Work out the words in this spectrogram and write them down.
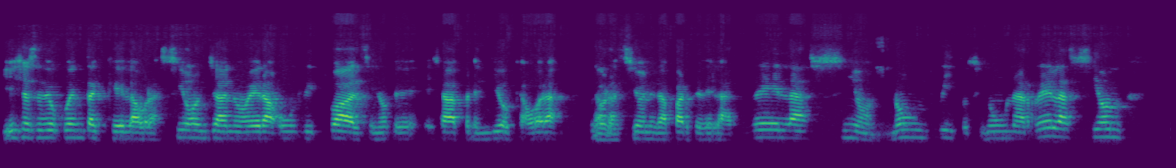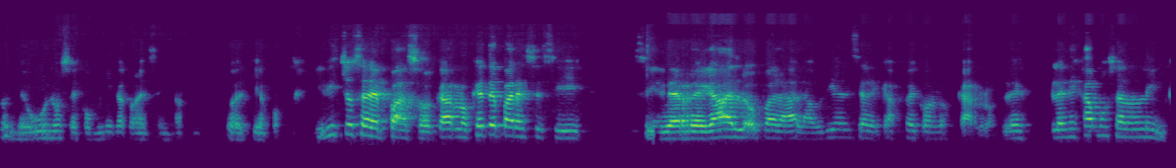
Y ella se dio cuenta que la oración ya no era un ritual, sino que ella aprendió que ahora la oración era parte de la relación, no un rito, sino una relación donde uno se comunica con el Señor todo el tiempo. Y dicho sea de paso, Carlos, ¿qué te parece si, si de regalo para la audiencia de Café con los Carlos les dejamos el link.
